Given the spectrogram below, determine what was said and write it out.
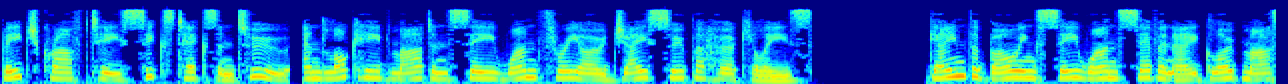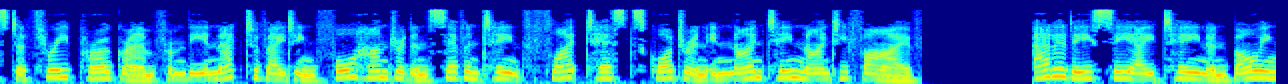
Beechcraft T-6 Texan II, and Lockheed Martin C-130J Super Hercules. Gained the Boeing C-17A Globemaster III program from the inactivating 417th Flight Test Squadron in 1995 added EC-18 and Boeing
